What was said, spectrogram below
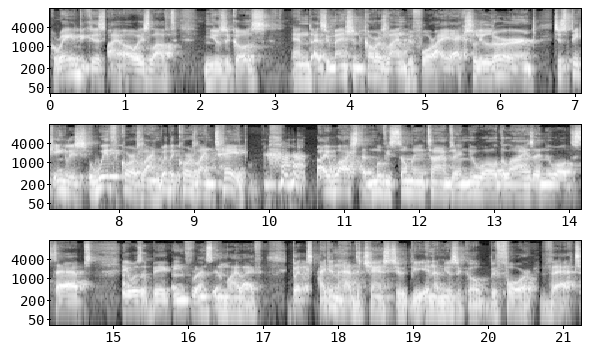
great because I always loved musicals. And as you mentioned chorus line before, I actually learned to speak English with chorus line, with the chorus line tape. I watched that movie so many times. I knew all the lines, I knew all the steps. It was a big influence in my life. But I didn't have the chance to be in a musical before that.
